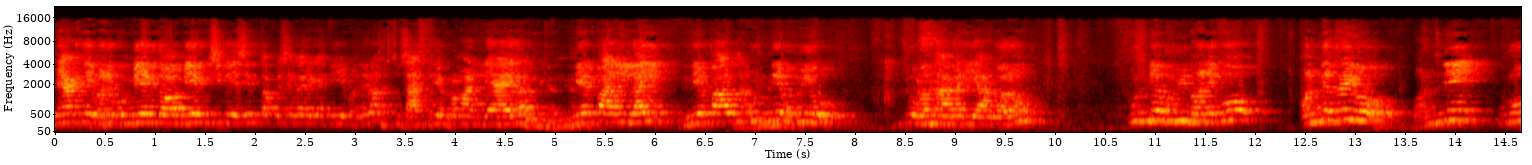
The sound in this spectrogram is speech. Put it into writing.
म्याग्दे भनेको मेघ मेघ ऋषिले यसरी तपस्या गरेका थिए भनेर शास्त्रीय प्रमाण ल्याएर नेपालीलाई नेपाल पुण्य भूमि हो। त्योभन्दा अगाडि याद गरौँ पुण्य भूमि भनेको अन्यत्रै हो भन्ने कुरो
